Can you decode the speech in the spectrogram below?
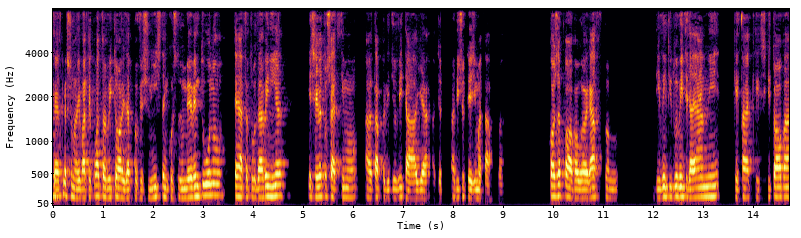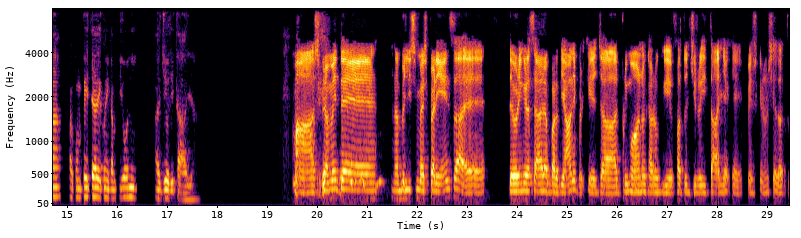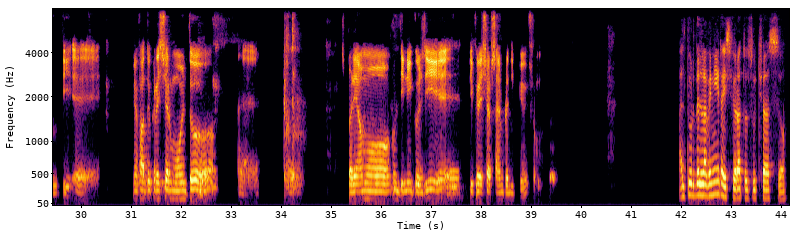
Per te sono arrivate quattro vittorie da professionista in questo 2021, terza Tour da venire e sei arrivato settimo alla tappa di Giro d'Italia, a diciottesima tappa. Cosa prova un ragazzo di 22-23 anni che, fa, che si trova a competere con i campioni al Giro d'Italia? Ma sicuramente una bellissima esperienza e devo ringraziare la Bardiani perché già il primo anno che ho fatto il Giro d'Italia che penso che non sia da tutti e mi ha fatto crescere molto e, e speriamo continui così e di crescere sempre di più insomma. Al Tour dell'Avenire hai sfiorato il successo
